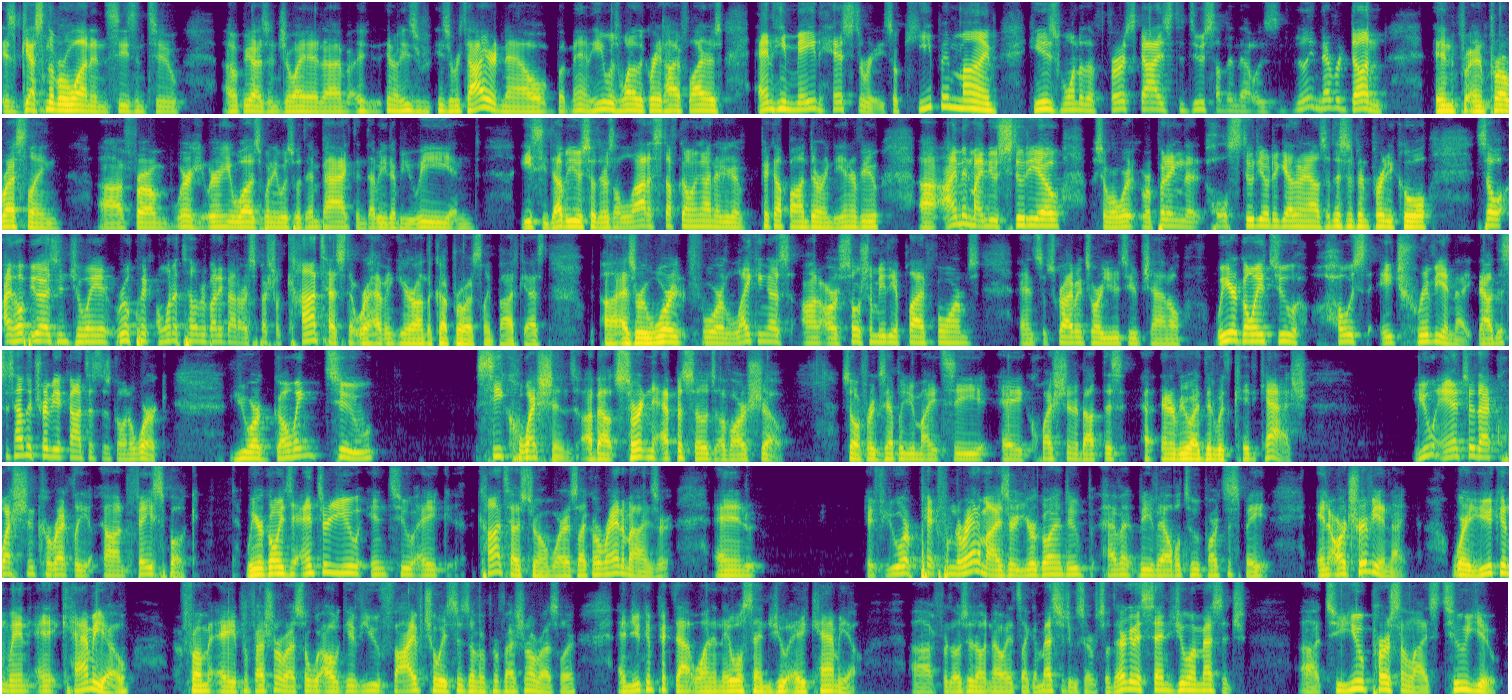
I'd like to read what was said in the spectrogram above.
is guest number one in season two. I hope you guys enjoy it. Um, you know, he's he's retired now, but man, he was one of the great high flyers, and he made history. So keep in mind, he's one of the first guys to do something that was really never done in in pro wrestling. Uh, from where he, where he was when he was with Impact and WWE and ECW. So there's a lot of stuff going on that you're going to pick up on during the interview. Uh, I'm in my new studio, so we're we're putting the whole studio together now. So this has been pretty cool. So I hope you guys enjoy it. Real quick, I want to tell everybody about our special contest that we're having here on the Cut Pro Wrestling Podcast. Uh, as a reward for liking us on our social media platforms and subscribing to our YouTube channel, we are going to host a trivia night. Now, this is how the trivia contest is going to work. You are going to see questions about certain episodes of our show. So, for example, you might see a question about this uh, interview I did with Kid Cash you answer that question correctly on Facebook, we are going to enter you into a contest room where it's like a randomizer. And if you are picked from the randomizer, you're going to have it be available to participate in our trivia night where you can win a cameo from a professional wrestler. I'll give you five choices of a professional wrestler, and you can pick that one, and they will send you a cameo. Uh, for those who don't know, it's like a messaging service. So they're going to send you a message uh, to you personalized to you.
